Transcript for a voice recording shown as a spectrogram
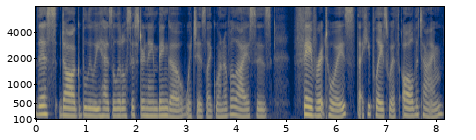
this dog Bluey has a little sister named Bingo, which is like one of Elias's favorite toys that he plays with all the time.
